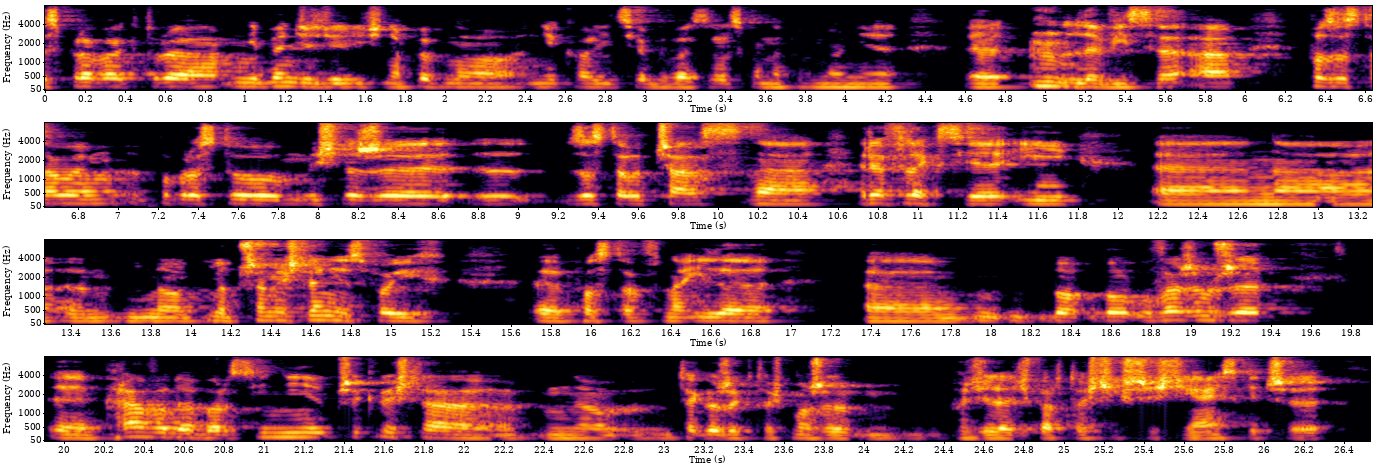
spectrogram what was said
sprawa, która nie będzie dzielić na pewno nie koalicję obywatelską, na pewno nie e, lewicę, a pozostałem po prostu myślę, że e, został czas na refleksję i e, na, no, na przemyślenie swoich postaw, na ile, bo, bo uważam, że prawo do aborcji nie przekreśla no, tego, że ktoś może podzielać wartości chrześcijańskie czy E,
